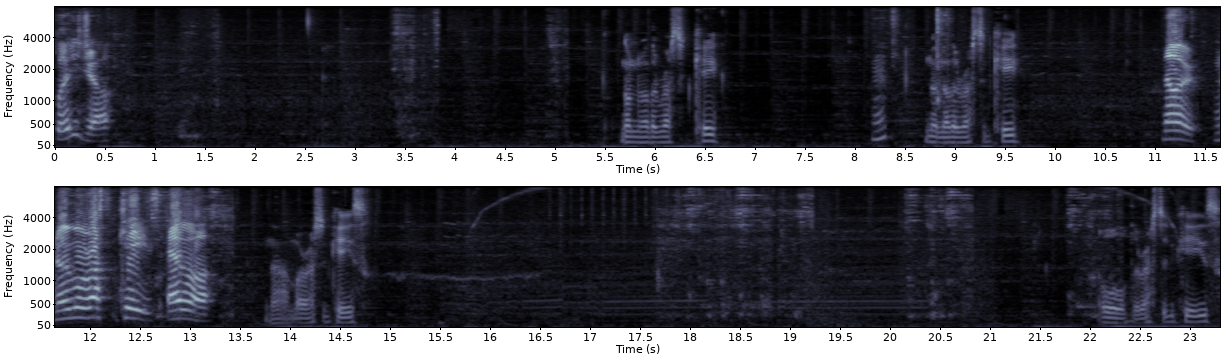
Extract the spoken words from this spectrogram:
Jar. Not another rusted key. Hmm? Not another rusted key. No, no more rusted keys ever. Nah, more rusted keys. All of the rusted keys.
